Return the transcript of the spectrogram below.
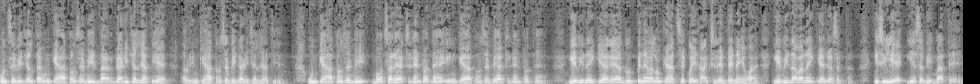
उनसे भी चलता है, उनके हाथों से भी गाड़ी चल जाती है, और इनके हाथों से भी गाड़ी चल जाती है। उनके हाथों से भी बहुत सारे एक्सीडेंट होते हैं, इनके हाथों से भी एक्सीडेंट होते हैं। ये भी नहीं किया गया, दूध पीने वालों के हाथ से कोई एक्सीडेंट नहीं हुआ है। ये भी दावा नहीं किया जा सकता। इसलिए ये सभी बातें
